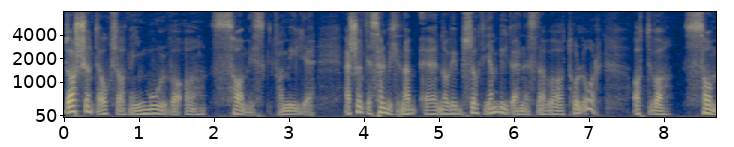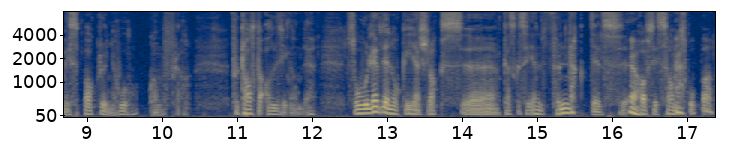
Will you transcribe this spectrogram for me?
da skjønte jeg også at min mor var av samisk familie. Jeg skjønte selv ikke når, eh, vi besøkte hjembygda hennes da jeg var tolv år, at det var samisk bakgrunn hun kom fra. Fortalte aldri om det. Så hun levde nok i en slags uh, hva skal jeg si, en fornektelse ja. av sitt samiske opphav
